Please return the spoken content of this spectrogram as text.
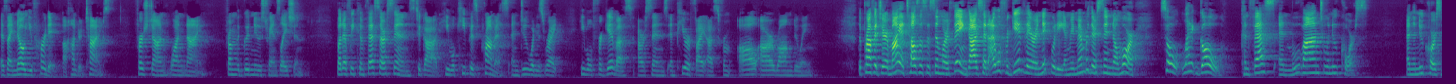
as I know you've heard it a hundred times. 1 John 1 9, from the Good News Translation. But if we confess our sins to God, he will keep his promise and do what is right. He will forgive us our sins and purify us from all our wrongdoing. The prophet Jeremiah tells us a similar thing. God said, I will forgive their iniquity and remember their sin no more. So let it go. Confess and move on to a new course. And the new course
